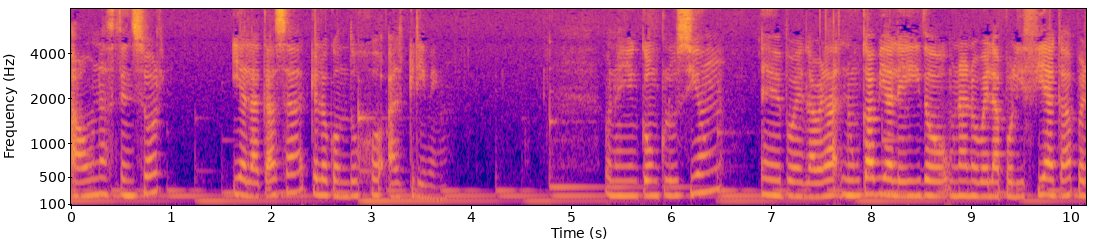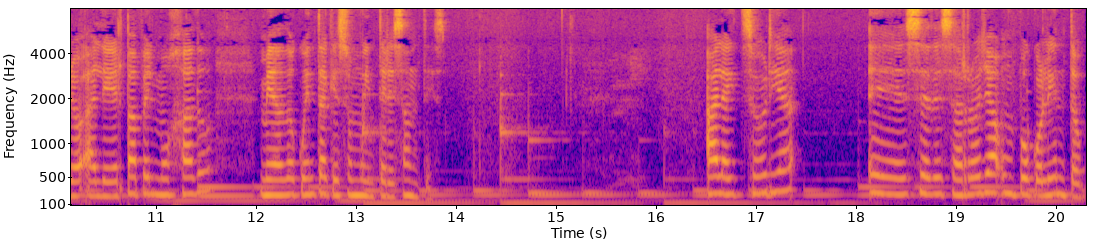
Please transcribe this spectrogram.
a un ascensor y a la casa que lo condujo al crimen. Bueno, y en conclusión, eh, pues la verdad nunca había leído una novela policíaca, pero al leer Papel Mojado me he dado cuenta que son muy interesantes a la historia eh, se desarrolla un poco lento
